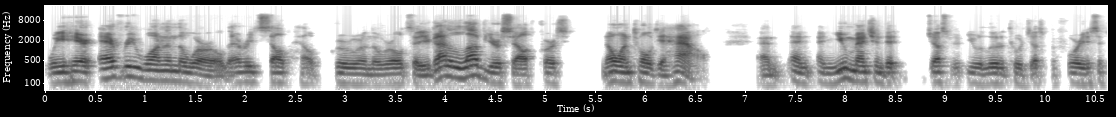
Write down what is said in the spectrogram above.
we hear everyone in the world, every self help guru in the world say, you got to love yourself. Of course, no one told you how. And, and, and you mentioned it just, you alluded to it just before. You said,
